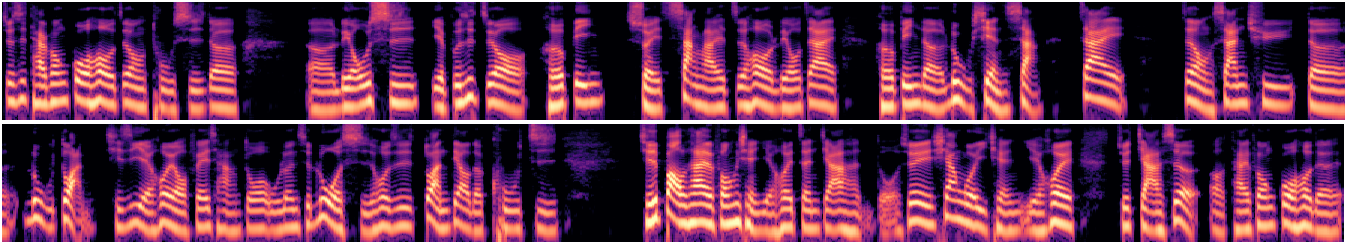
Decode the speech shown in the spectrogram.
就是台风过后这种土石的呃流失，也不是只有河滨水上来之后留在河滨的路线上，在这种山区的路段，其实也会有非常多，无论是落石或者是断掉的枯枝。其实爆胎的风险也会增加很多，所以像我以前也会就假设哦，台风过后的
